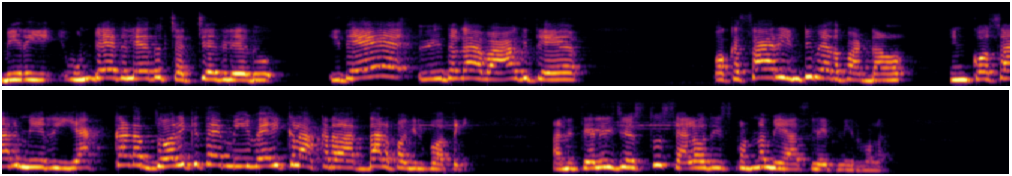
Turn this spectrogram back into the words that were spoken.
మీరు ఉండేది లేదు చచ్చేది లేదు. ఇదే విధంగా వాగితే ఒకసారి ఇంటి మీద పడ్డాం ఇంకోసారి మీరు ఎక్కడ దొరికితే మీ వెహికల్ అక్కడ అద్దాలు పగిలిపోతాయి అని తెలియజేస్తూ సెలవు తీసుకుంటున్నా మీ అసలేటి నిర్మల.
